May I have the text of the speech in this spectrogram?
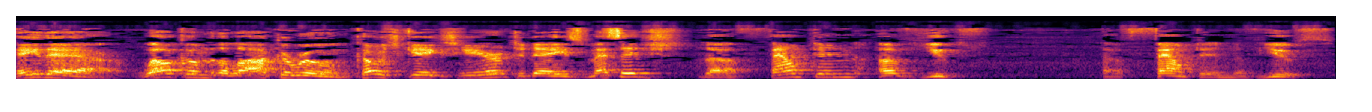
Hey there, welcome to the locker room. Coach Gigs here. Today's message the fountain of youth. The fountain of youth.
